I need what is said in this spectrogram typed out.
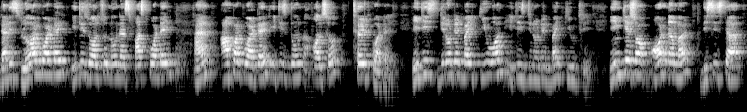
That is lower quartile it is also known as first quartile and upper quartile it is known also third quartile. It is denoted by q1 it is denoted by q3 in case of odd number this is the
